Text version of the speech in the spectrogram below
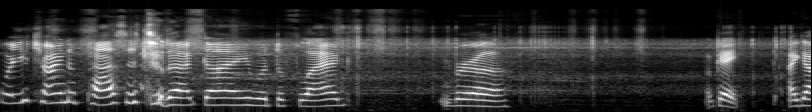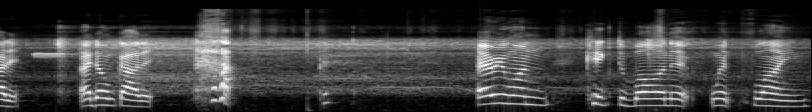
Were you trying to pass it to that guy with the flag? Bruh. Okay. I got it. I don't got it. Everyone kicked the ball and it went flying.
